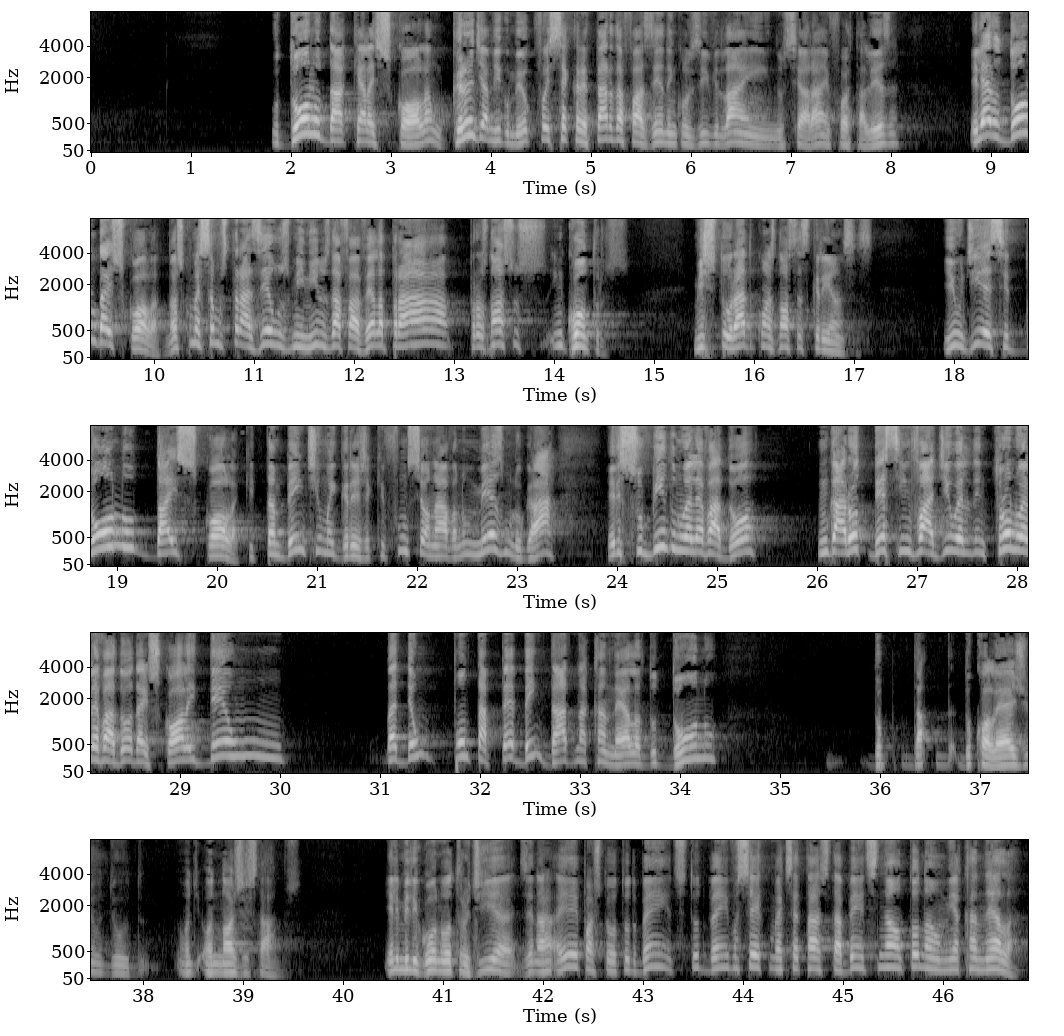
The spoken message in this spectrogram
O dono daquela escola, um grande amigo meu, que foi secretário da Fazenda, inclusive lá em, no Ceará, em Fortaleza, ele era o dono da escola. Nós começamos a trazer os meninos da favela para os nossos encontros, misturado com as nossas crianças. E um dia esse dono da escola, que também tinha uma igreja que funcionava no mesmo lugar, ele subindo no elevador, um garoto desse invadiu, ele entrou no elevador da escola e deu um, deu um pontapé bem dado na canela do dono do, da, do colégio do, do, onde, onde nós estávamos. Ele me ligou no outro dia, dizendo: Ei, pastor, tudo bem? Eu disse: Tudo bem. E você, como é que você está? Você está bem? Eu disse: Não, estou não, minha canela.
